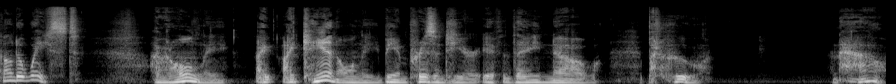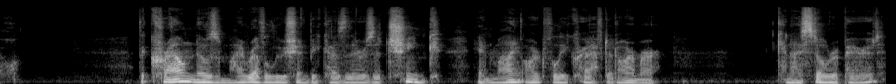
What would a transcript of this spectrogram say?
gone to waste. I would only, I, I can only be imprisoned here if they know. But who? And how? The crown knows my revolution because there is a chink in my artfully crafted armor. Can I still repair it?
